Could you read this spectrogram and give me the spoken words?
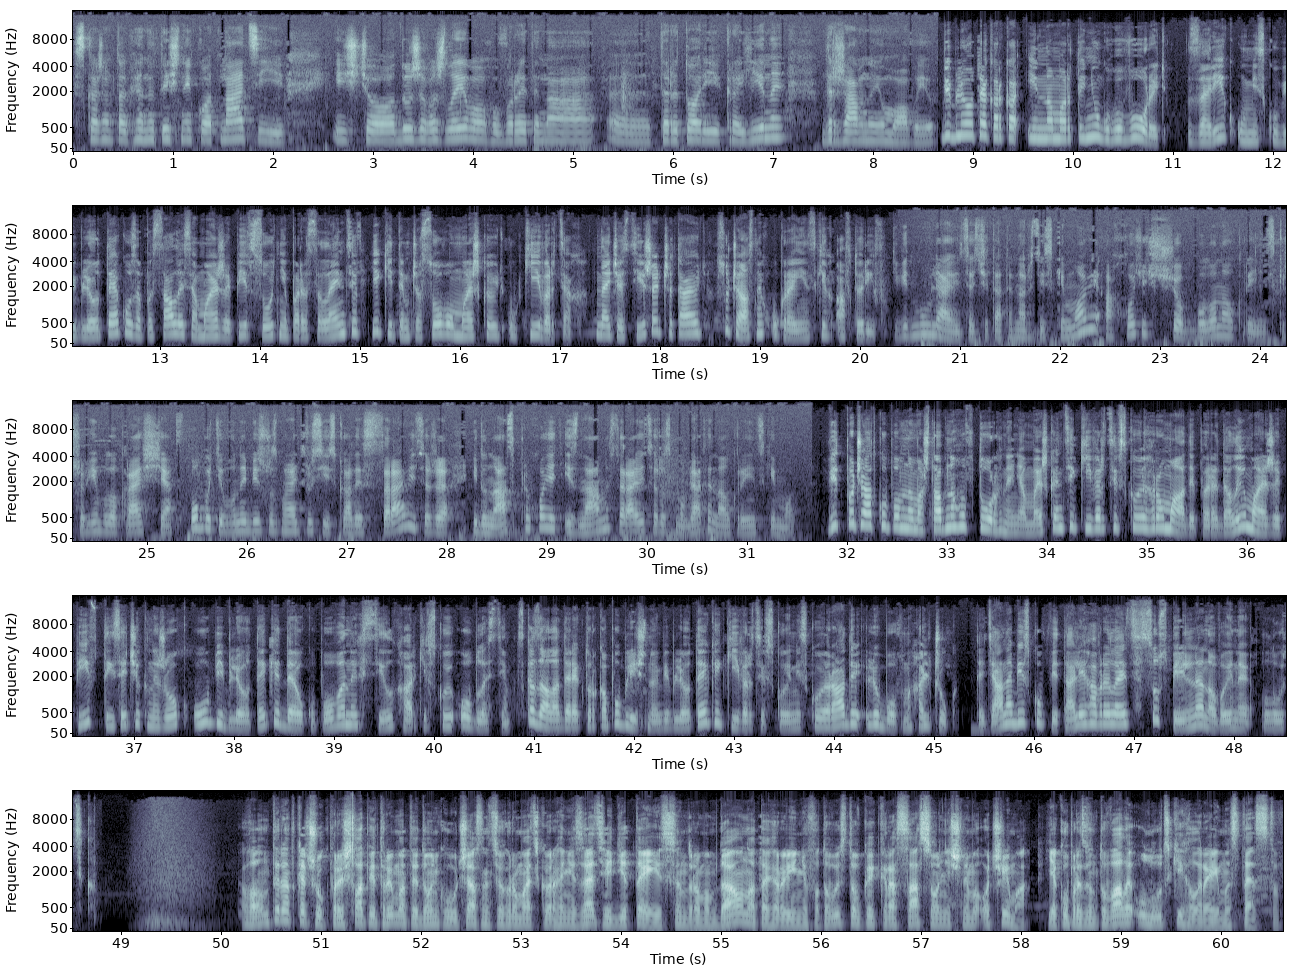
скажімо так, генетичний код нації. І що дуже важливо говорити на е, території країни державною мовою. Бібліотекарка Інна Мартинюк говорить, за рік у міську бібліотеку записалися майже півсотні переселенців, які тимчасово мешкають у ківерцях. Найчастіше читають сучасних українських авторів. відмовляються читати на російській мові, а хочуть, щоб було на українській, щоб їм було краще в побуті. Вони більш розмовляють російською, але стараються вже і до нас приходять, і з нами стараються розмовляти на українській мові. Від початку повномасштабного вторгнення мешканці Ківерцівської громади передали майже пів тисячі книжок у бібліотеки деокупованих сіл Харківської області, сказала директорка публічної бібліотеки Ківерцівської міської ради Любов Михальчук. Тетяна Біскуп, Віталій Гаврилець, Суспільне новини, Луцьк. Валентина Ткачук прийшла підтримати доньку учасницю громадської організації дітей із синдромом Дауна та героїню фотовиставки Краса сонячними очима, яку презентували у Луцькій галереї мистецтв.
